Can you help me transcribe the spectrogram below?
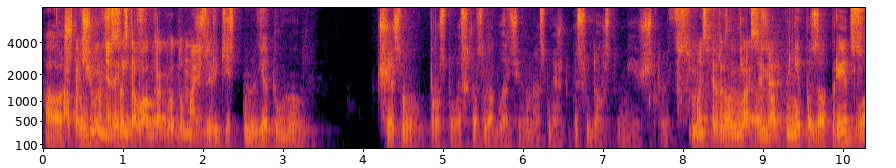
А, А почему не зареги- создавал, как вы думаете? зарегис- Ну, я думаю, честно, просто у вас разногласия у нас между государствами, я считаю. В смысле не разногласия? за- между- не по запрету. а-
